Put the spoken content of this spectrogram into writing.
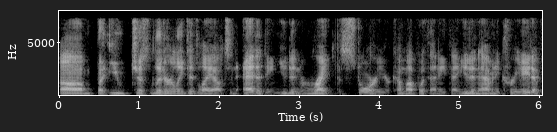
Um, but you just literally did layouts and editing. You didn't write the story or come up with anything. You didn't have any creative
